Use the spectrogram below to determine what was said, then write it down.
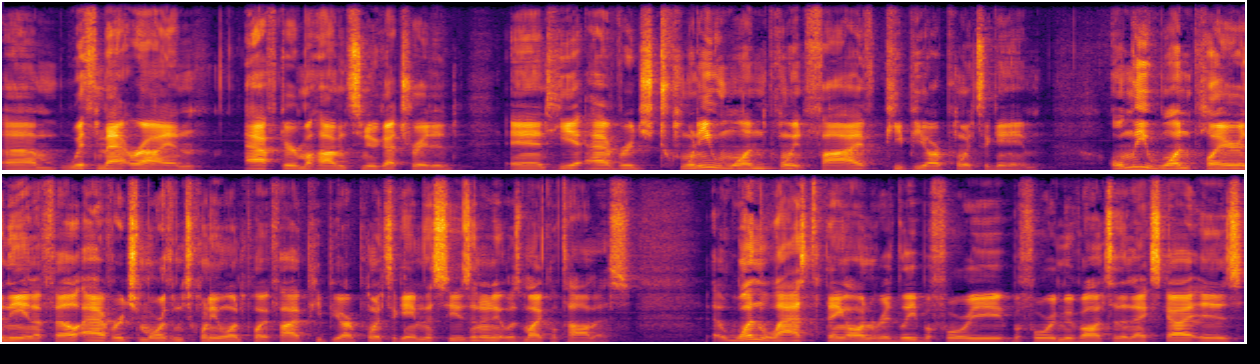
um, with Matt Ryan after Mohamed Sanu got traded, and he averaged 21.5 PPR points a game. Only one player in the NFL averaged more than 21.5 PPR points a game this season, and it was Michael Thomas one last thing on Ridley before we before we move on to the next guy is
